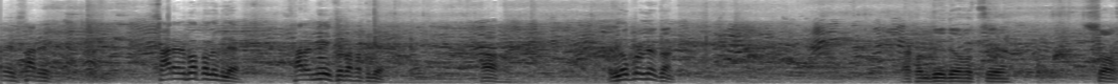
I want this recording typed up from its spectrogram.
সারের সারের। সারের বোতল এগুলো সারে নিয়ে এসে বাসা থেকে। হ্যাঁ। এখন দিয়ে দেওয়া হচ্ছে সস,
